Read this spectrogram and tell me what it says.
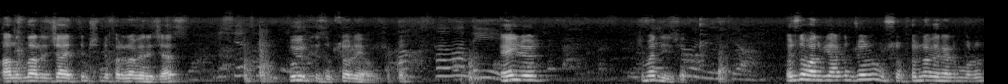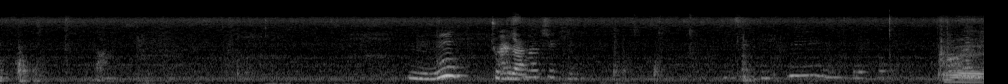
Hanımlar rica ettim. Şimdi fırına vereceğiz. Şey Buyur kızım söyle yavrucuğum. Sana değil. Eylül. Kime diyeceğim? Özlem Hanım yardımcı olur musun? Fırına verelim bunu. Çok güzel. Evet.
